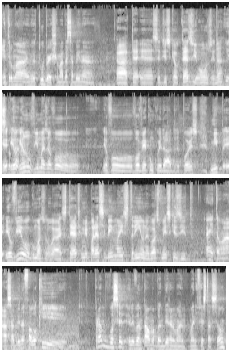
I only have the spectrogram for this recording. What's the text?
entre uma youtuber chamada Sabrina. Ah, te, é, você disse que é o Tese 11, né? Isso, eu, eu não vi, mas eu vou eu vou, vou ver com cuidado depois. Me, eu vi algumas a estética, me parece bem maestrinho, um negócio meio esquisito. É, então, a, a Sabrina falou que para você levantar uma bandeira numa manifestação,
